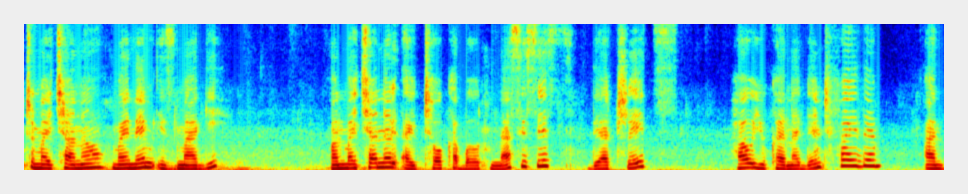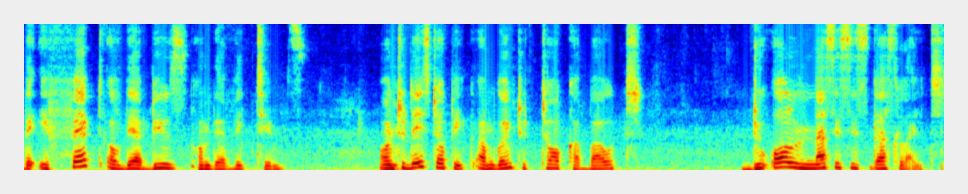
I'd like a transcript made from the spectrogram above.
to my channel. My name is Maggie. On my channel, I talk about narcissists, their traits, how you can identify them, and the effect of the abuse on their victims. On today's topic, I'm going to talk about do all narcissists gaslight?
